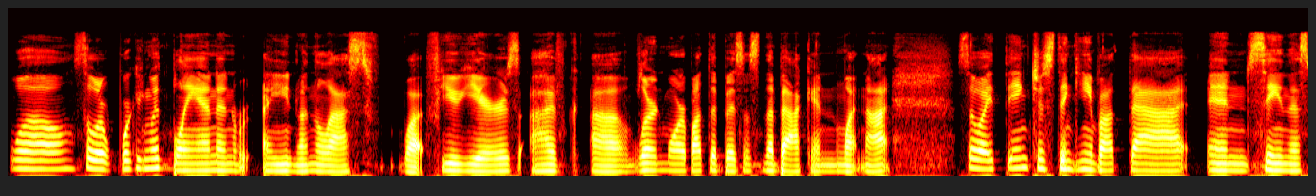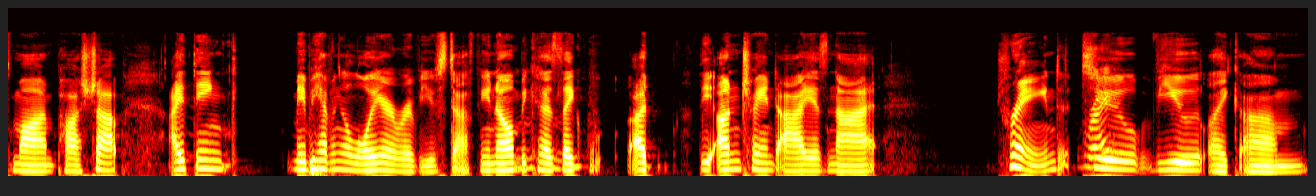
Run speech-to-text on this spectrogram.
well, so we're working with Bland, and uh, you know, in the last what few years, I've uh, learned more about the business and the back end and whatnot. So I think just thinking about that and seeing this mom and pop shop, I think maybe having a lawyer review stuff, you know, because like uh, the untrained eye is not trained to view like um,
